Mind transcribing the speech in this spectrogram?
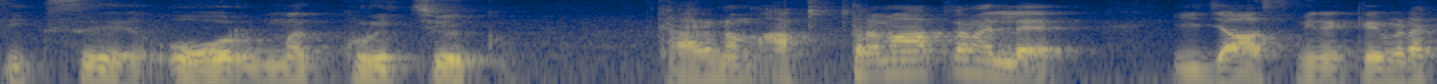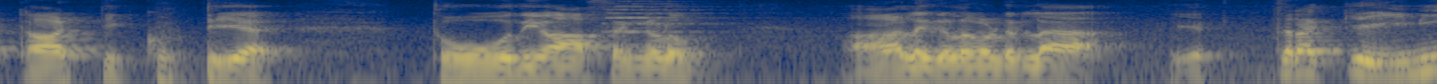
സിക്സ് ഓർമ്മ കുറിച്ച് വെക്കും. കാരണം അത്രമാത്രമല്ലേ ഈ ജാസ്മിനൊക്കെ ഇവിടെ കാട്ടിക്കുട്ടിയ തോന്നിവാസങ്ങളും ആളുകളോടുള്ള എത്രയൊക്കെ ഇനി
